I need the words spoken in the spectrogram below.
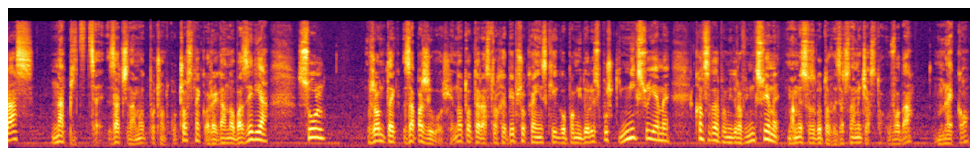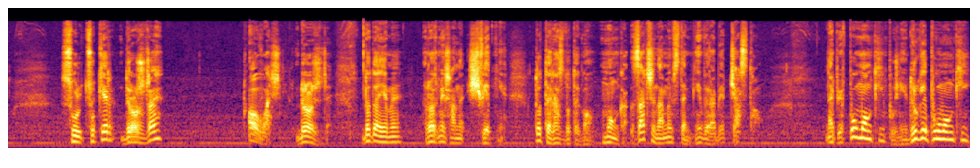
czas na pizzę. Zaczynamy od początku. Czosnek, oregano, bazylia, sól, wrzątek, zaparzyło się. No to teraz trochę pieprzu kajeńskiego, pomidory z puszki, miksujemy, koncentrat pomidorowy miksujemy, mamy sos gotowy. Zaczynamy ciasto. Woda, mleko, sól, cukier, drożdże. O właśnie, drożdże. Dodajemy rozmieszane świetnie. To teraz do tego mąka. Zaczynamy wstępnie wyrabiać ciasto. Najpierw pół mąki, później drugie pół mąki.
